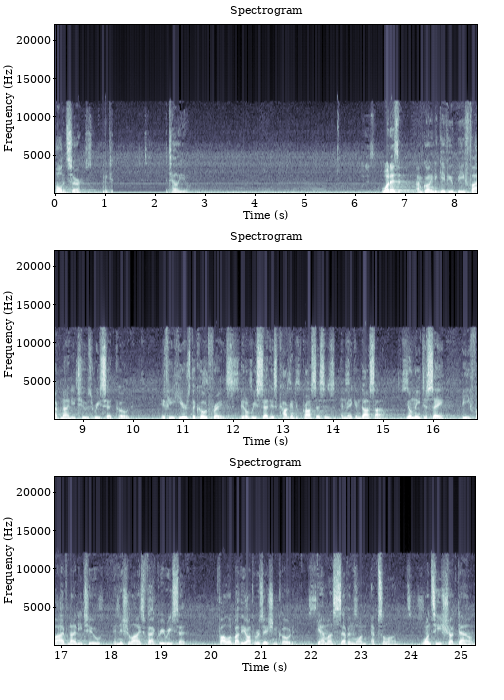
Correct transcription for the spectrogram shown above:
Hold it, sir. I need to, tell you. What is it? I'm going to give you B592's reset code. If he hears the code phrase, it'll reset his cognitive processes and make him docile. You'll need to say B592 initialize factory reset, followed by the authorization code Gamma 71 Epsilon. Once he's shut down,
